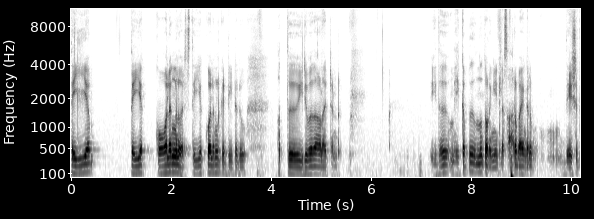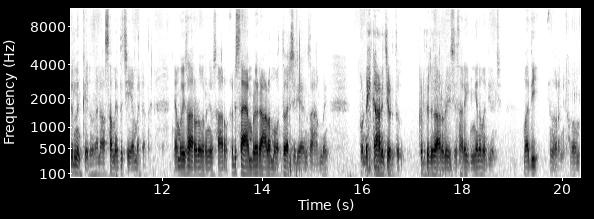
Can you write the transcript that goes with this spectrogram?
തെയ്യം തെയ്യക്കോലങ്ങൾ വരച്ച് തെയ്യക്കോലങ്ങൾ കെട്ടിയിട്ടൊരു പത്ത് ഇരുപത് ആളായിട്ടുണ്ട്. ഇത് മേക്കപ്പ് ഒന്നും തുടങ്ങിയിട്ടില്ല. സാറ് ഭയങ്കര ദേഷ്യത്തിൽ നിൽക്കുകയായിരുന്നു. കാരണം ആ സമയത്ത് ചെയ്യാൻ പറ്റാത്ത. ഞാൻ പോയി സാറോട് പറഞ്ഞു സാർ ഒരു സാമ്പിൾ ഒരാളെ മുഖത്ത് വരച്ചിട്ട് ഞാൻ സാറിന് കൊണ്ടുപോയി കാണിച്ചു കൊടുത്തു. കൊടുത്തിട്ട് സാറോട് ചോദിച്ചു സാറേ ഇങ്ങനെ മതി ചോദിച്ചു. മതി എന്ന് പറഞ്ഞു. അപ്പം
